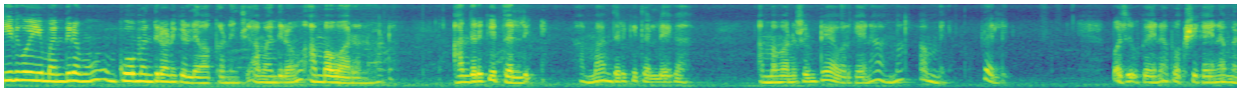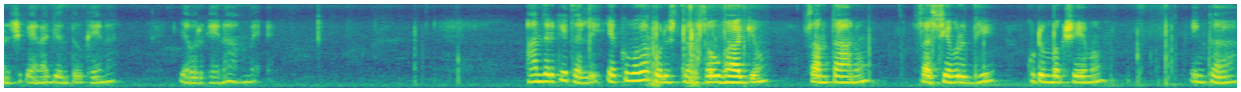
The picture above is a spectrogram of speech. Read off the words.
ఇదిగో ఈ మందిరము ఇంకో మందిరానికి వెళ్ళాము అక్కడి నుంచి. ఆ మందిరం అమ్మవారు అనమాట అందరికీ తల్లి. అమ్మ అందరికీ తల్లేగా. అమ్మ మనసు ఉంటే ఎవరికైనా అమ్మ అమ్మే తల్లి. పశువుకైనా పక్షికైనా మనిషికైనా జంతువుకైనా ఎవరికైనా అమ్మే. అందరికీ తల్లి. ఎక్కువగా కొలుస్తారు సౌభాగ్యం సంతానం సస్యవృద్ధి కుటుంబ క్షేమం ఇంకా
